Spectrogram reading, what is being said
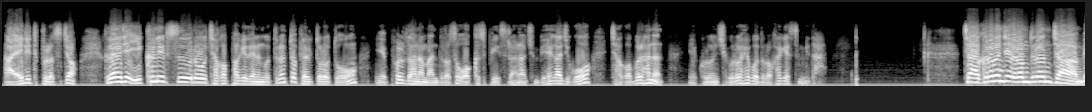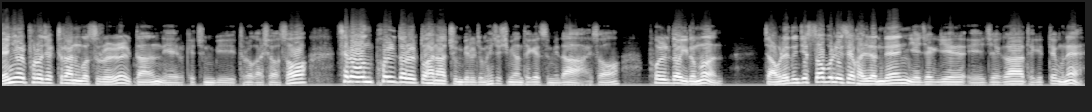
아 에디트 플러스죠. 그 다음에 이제 이클립스로 작업하게 되는 것들은 또 별도로 또 예, 폴더 하나 만들어서 워크스페이스를 하나 준비해 가지고 작업을 하는 예, 그런 식으로 해보도록 하겠습니다. 자 그러면 이제 여러분들은 자 매뉴얼 프로젝트라는 것을 일단 예, 이렇게 준비 들어가셔서 새로운 폴더를 또 하나 준비를 좀 해주시면 되겠습니다 그래서 폴더 이름은 자 아무래도 이제 서블릿에 관련된 예제, 예제가 되기 때문에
